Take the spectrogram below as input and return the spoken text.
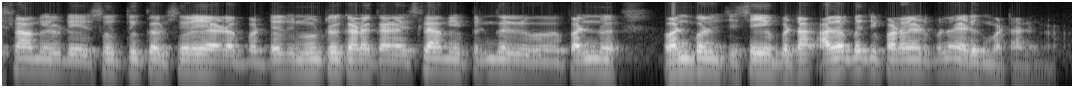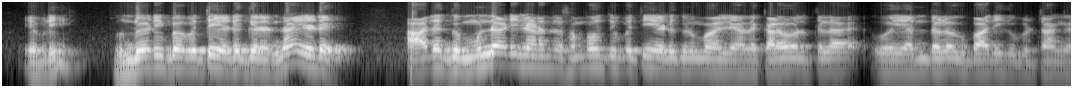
இஸ்லாமியருடைய சொத்துக்கள் சூறையாடப்பட்டது. நூற்றுக்கணக்கான இஸ்லாமிய பெண்கள் பண்ணு வன்புணர்ச்சி செய்யப்பட்டாங்க. அதை பற்றி படம் எடுப்பேன்னா எடுக்க மாட்டானுங்க. எப்படி? குண்டுவெடிப்பை பற்றி எடுக்கிறேன்னா எடு. அதுக்கு முன்னாடி நடந்த சம்பவத்தை பற்றி எடுக்கணுமா இல்லையா? அந்த கலவரத்தில் எந்த அளவுக்கு பாதிக்கப்பட்டாங்க?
